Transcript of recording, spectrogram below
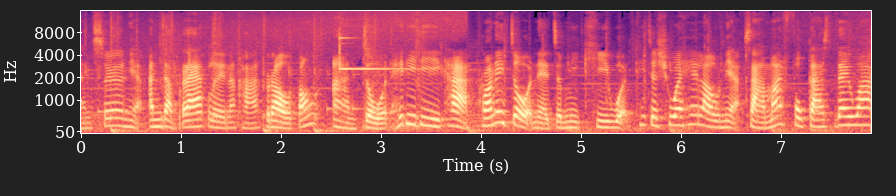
answer เนี่ยอันดับแรกเลยนะคะ เราต้องอ่านโจทย์ให้ดีๆ ค่ะ เพราะในโจทย์เนี่ยจะมีคีย์เวิร์ดที่จะช่วยให้เราเนี่ยสามารถโฟกัสได้ว่า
